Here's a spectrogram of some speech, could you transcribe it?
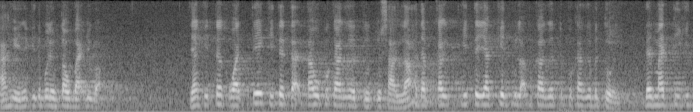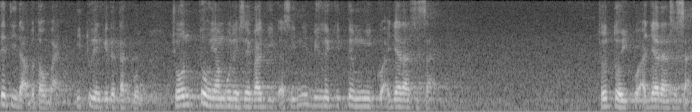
Akhirnya kita boleh taubat juga Yang kita khawatir Kita tak tahu perkara tu tu salah Dan perkara, kita yakin pula perkara tu perkara betul Dan mati kita tidak bertaubat. Itu yang kita takut. Contoh yang boleh saya bagi kat sini Bila kita mengikut ajaran sesat. Contoh ikut ajaran sesat.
